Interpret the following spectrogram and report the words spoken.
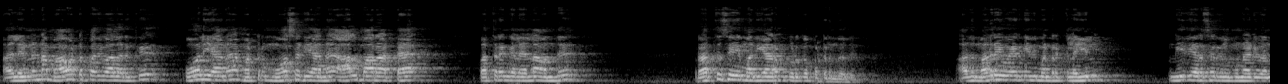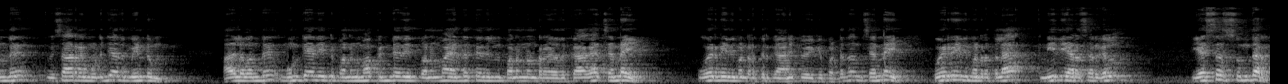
அதில் என்னென்னா மாவட்ட பதிவாளருக்கு போலியான மற்றும் மோசடியான ஆள் மாறாட்ட பத்திரங்கள் எல்லாம் வந்து ரத்து செய்யும் அதிகாரம் கொடுக்கப்பட்டிருந்தது. அது மதுரை உயர்நீதிமன்ற கிளையில் நீதியரசர்கள் முன்னாடி வந்து விசாரணை முடிஞ்சு அது மீண்டும் அதில் வந்து முன்தேதிட்டு பண்ணணுமா பின்தேதிட்டு பண்ணணுமா எந்த தேதியில் பண்ணணுன்றதுக்காக சென்னை உயர்நீதிமன்றத்திற்கு அனுப்பி வைக்கப்பட்டது. சென்னை உயர்நீதிமன்றத்தில் நீதியரசர்கள் எஸ் எஸ் சுந்தர்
